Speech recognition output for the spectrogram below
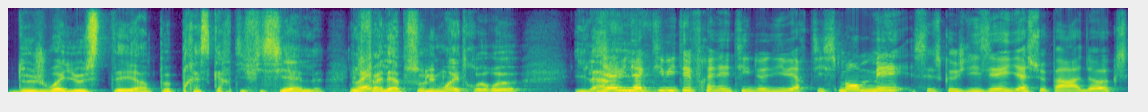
de joyeuseté un peu presque artificielle, il Ouais. fallait absolument être heureux. Il, Il y a une activité frénétique de divertissement, mais c'est ce que je disais, il y a ce paradoxe.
